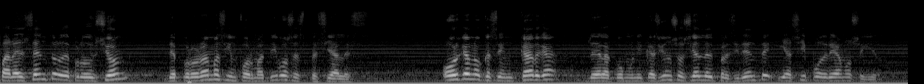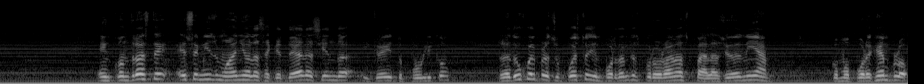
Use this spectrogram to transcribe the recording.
para el Centro de Producción de Programas Informativos Especiales, órgano que se encarga de la comunicación social del presidente y así podríamos seguir. En contraste, ese mismo año la Secretaría de Hacienda y Crédito Público redujo el presupuesto de importantes programas para la ciudadanía, como por ejemplo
